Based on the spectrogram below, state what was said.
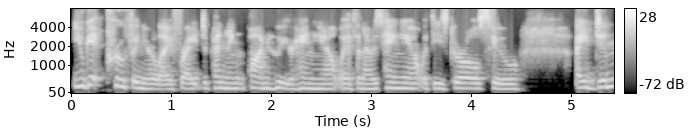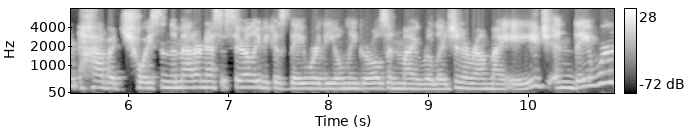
you get proof in your life, right? Depending upon who you're hanging out with. And I was hanging out with these girls who I didn't have a choice in the matter necessarily because they were the only girls in my religion around my age and they were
